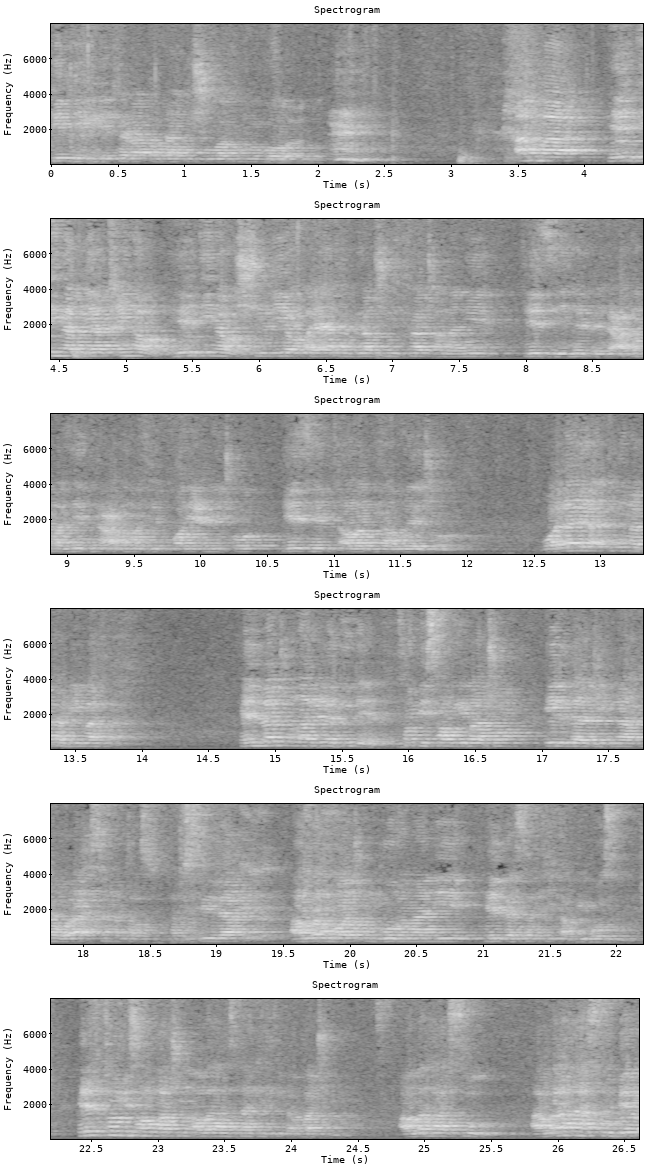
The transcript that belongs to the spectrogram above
خيل يجي ترى قبل شو هم بقول أما هي دينا بياتينا هي دينا والشلية وآيات بلا شو نفاش أنني هذه هي العظمة هي من عظمة القرآن نجو هي هي الله بها ولا يأتونك بمثل. هل لا تنار لدودي ثم يصلي باتهم إلا جئناك وأحسن تفصيلا الله واجب قرماني هل بسكي أبي بوسم هل ثم يصلي باتهم الله استاكي في أباتهم الله سو الله سو بير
